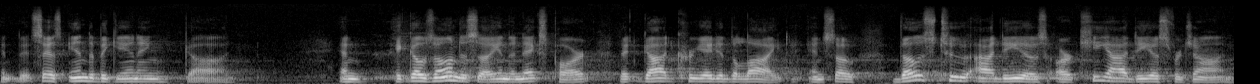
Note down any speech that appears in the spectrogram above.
it says, In the beginning, God. And it goes on to say in the next part that God created the light. And so those two ideas are key ideas for John.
